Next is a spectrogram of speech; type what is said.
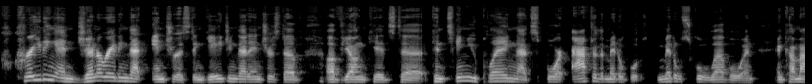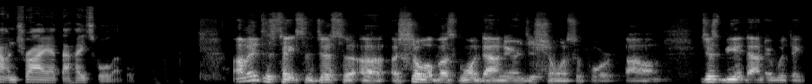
creating and generating that interest, engaging that interest of of young kids to continue playing that sport after the middle middle school level and and come out and try at the high school level? Um, it just takes a, just a, a, show of us going down there and just showing support. Um, just being down there with the,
